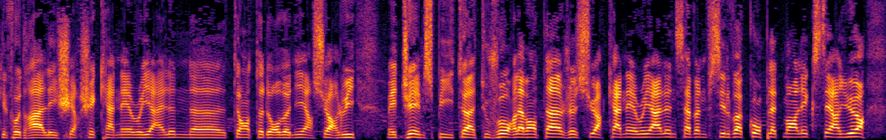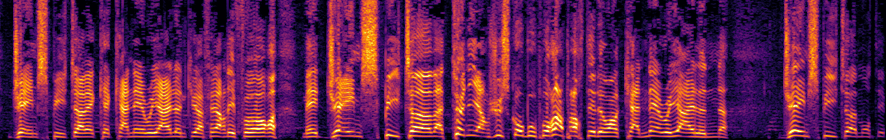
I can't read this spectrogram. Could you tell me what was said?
qu'il faudra aller chercher. Canary Island euh, tente de revenir sur lui, mais James Peter a toujours l'avantage sur Canary Island. Seven Silver complètement à l'extérieur. James Peter avec Canary Island qui va faire l'effort, mais James Peter va tenir jusqu'au bout pour l'emporter devant Canary Island. James Peter monté.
